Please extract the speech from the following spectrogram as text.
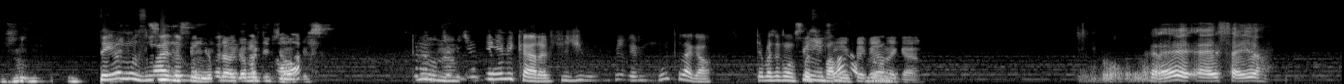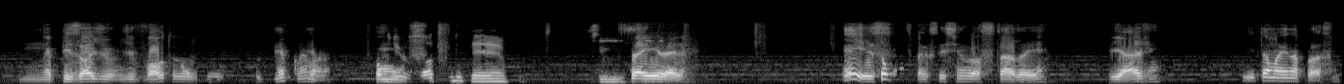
Temos mais Sim, sim, alguma o programa de falar? jogos. Programa Não, de não. videogame, cara. De videogame muito legal. Tem mais alguma coisa Sim, pra falar? sim, foi bem Bruno? legal. Cara, é, é isso aí, ó. Um episódio de volta do, do tempo, né, mano? Como De volta do tempo. Sim, isso aí, sim. velho. É isso. Espero que vocês tenham gostado aí. Viagem. E tamo aí na próxima.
